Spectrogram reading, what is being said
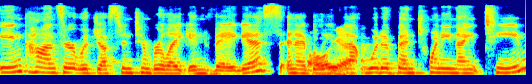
in concert with Justin Timberlake in Vegas, and I believe yeah. that would have been 2019.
